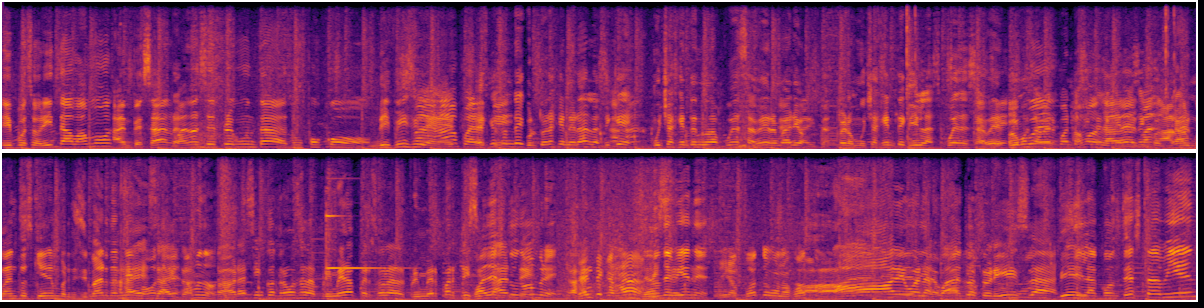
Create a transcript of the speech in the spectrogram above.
Y pues ahorita vamos a empezar. Van a hacer preguntas un poco Difíciles. Ajá, para es que, son de cultura general, así que mucha gente no la puede saber, Mario. Pero mucha gente sí las puede saber. Y Vamos pues, a ver cuántos vamos a ver, a cuántos quieren participar también. Ajá, Vamos a ver, exacto. vámonos. Ahora sí encontramos a la primera persona, al primer participante. ¿Cuál es tu nombre? Ajá. Vente, carnal. ¿De dónde vienes? Irapuato, Guanajuato. Ah, de Guanajuato, turista. Si la contesta bien,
